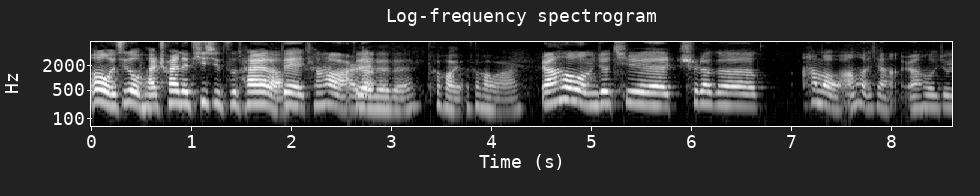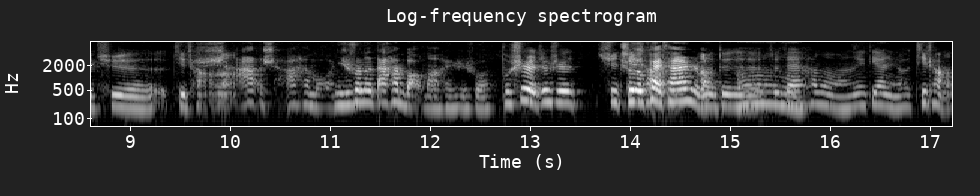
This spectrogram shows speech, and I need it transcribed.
哦，我记得我们还穿那 T 恤自拍了，对，挺好玩对的。对对对，特好特好玩，然后我们就去吃了个汉堡王，好像，然后就去机场了。啥啥汉堡啊？你是说那个大汉堡吗？还是说不是，就是去吃的机场快餐是吧嗯，对对对，就哦在汉堡王那店里，然后机场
